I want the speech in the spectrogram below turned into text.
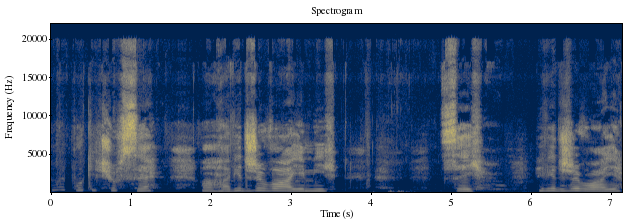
Ну, і поки що все. Ага, відживає мій. Цей відживає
